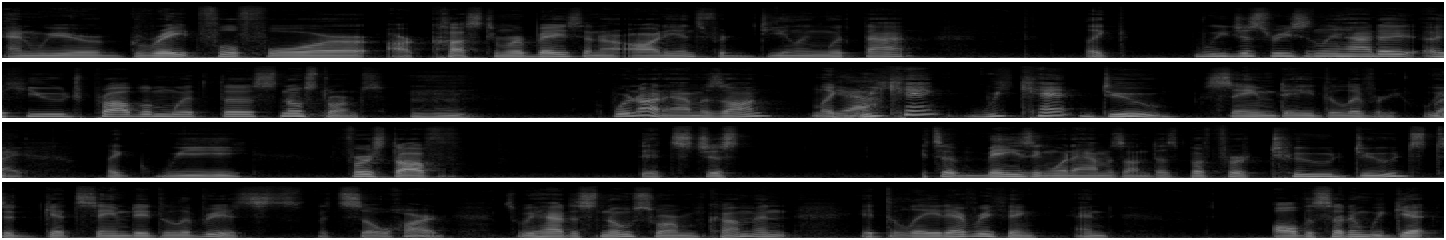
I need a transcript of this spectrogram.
And we are grateful for our customer base and our audience for dealing with that. Like, we just recently had a, a huge problem with the snowstorms. Mm-hmm. We're not Amazon. Like, Yeah. we can't we can't do same day delivery. We, Right. Like, we first off, it's just it's amazing what Amazon does. But for two dudes to get same day delivery, it's it's so hard. So we had a snowstorm come and it delayed everything. And all of a sudden we get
